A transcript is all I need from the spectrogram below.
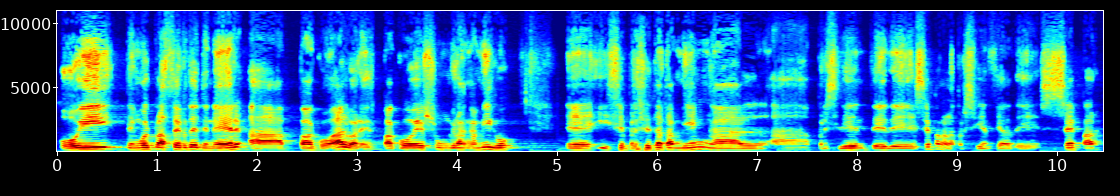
hoy tengo el placer de tener a Paco Álvarez. Paco es un gran amigo eh, y se presenta también al presidente de SEPAR, a la presidencia de SEPAR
